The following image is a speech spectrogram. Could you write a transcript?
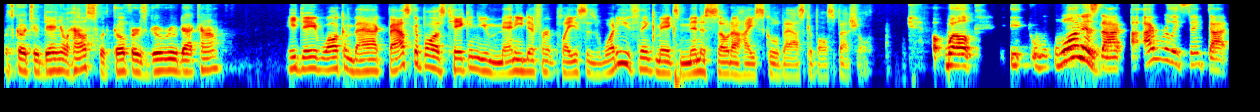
Let's go to Daniel House with GophersGuru.com. Hey, Dave, welcome back. Basketball has taken you many different places. What do you think makes Minnesota high school basketball special? Well, one is that I really think that,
